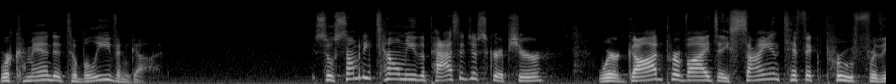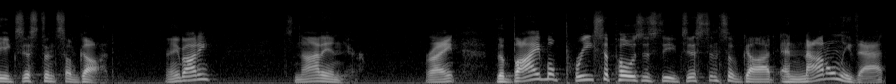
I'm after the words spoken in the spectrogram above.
we're commanded to believe in God. So, somebody tell me the passage of Scripture where God provides a scientific proof for the existence of God. Anybody? It's not in there, right? The Bible presupposes the existence of God, and not only that,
